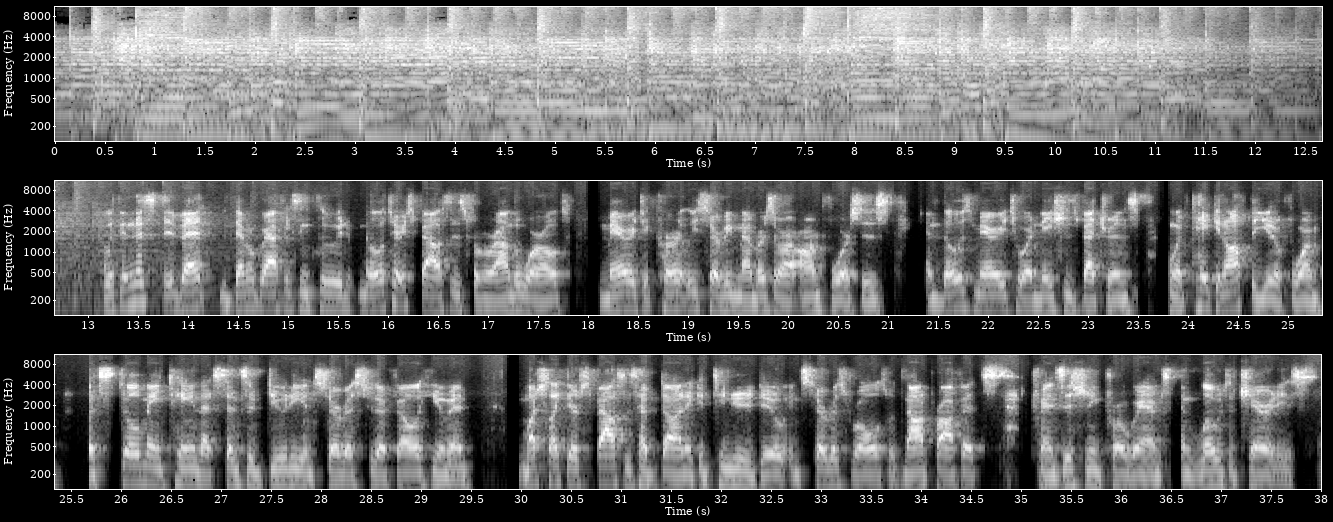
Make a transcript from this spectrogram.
Within this event, the demographics include military spouses from around the world, married to currently serving members of our armed forces, and those married to our nation's veterans who have taken off the uniform but still maintain that sense of duty and service to their fellow human, much like their spouses have done and continue to do in service roles with nonprofits, transitioning programs, and loads of charities.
